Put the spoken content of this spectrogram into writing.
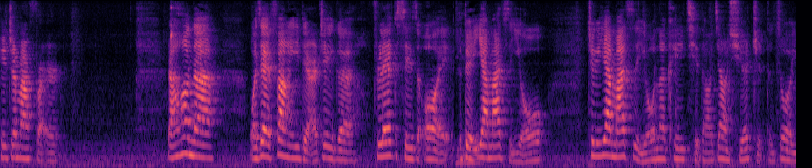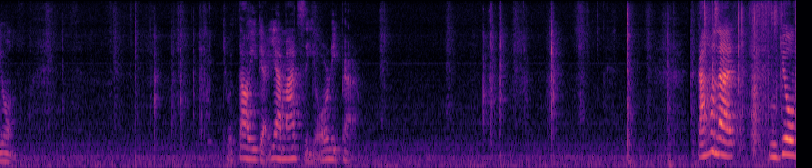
黑芝麻粉儿。然后呢，我再放一点儿这个 flaxseed oil，对，亚麻籽油。这个亚麻籽油呢，可以起到降血脂的作用。倒一点亚麻籽油里边然后呢，你就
